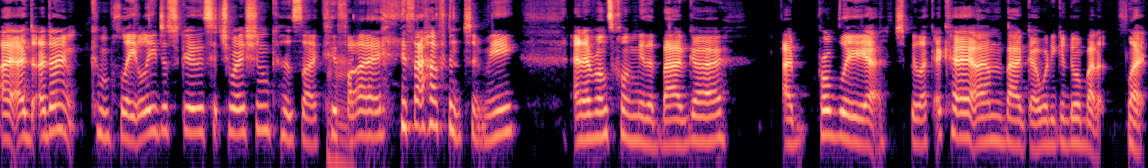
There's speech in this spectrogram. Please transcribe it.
I, I I don't completely disagree with the situation because like if Mhm. I if that happened to me and everyone's calling me the bad guy, I'd probably yeah just be like, okay, I am the bad guy. What are you gonna do about it? Like,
